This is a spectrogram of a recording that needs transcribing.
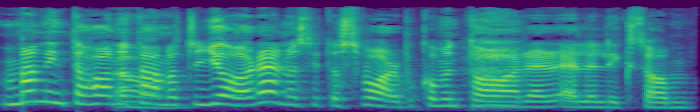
man inte har något annat att göra än att sitta och svara på kommentarer eller liksom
